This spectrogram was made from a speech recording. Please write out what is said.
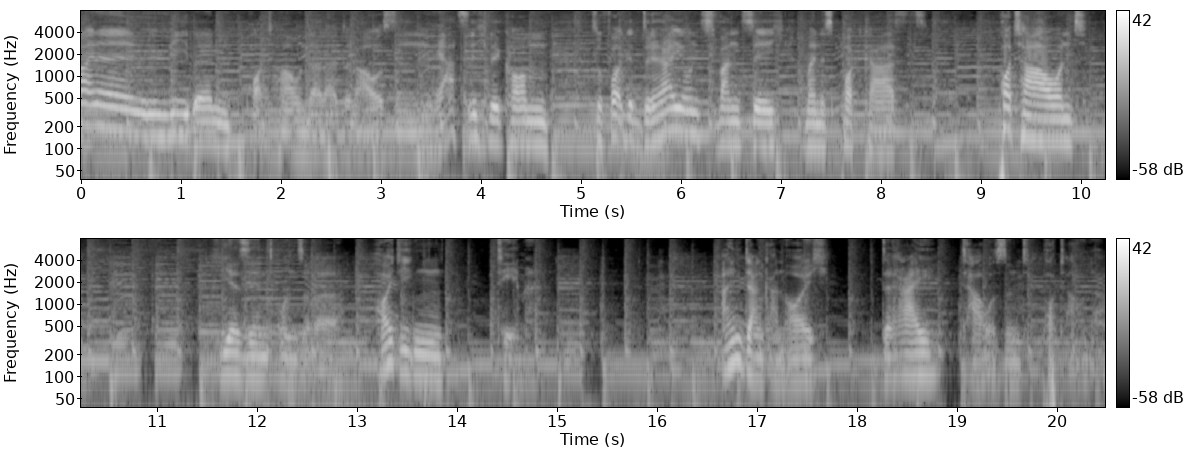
Meine lieben Potthounder da draußen, herzlich willkommen zu Folge 23 meines Podcasts Potthound. Hier sind unsere heutigen Themen. Ein Dank an euch, 3000 Potthounder.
